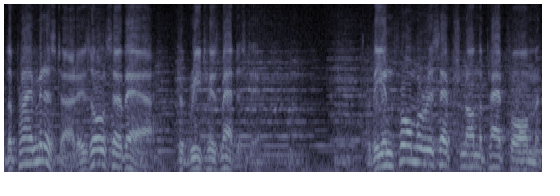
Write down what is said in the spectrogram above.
The Prime Minister is also there to greet His Majesty. The informal reception on the platform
